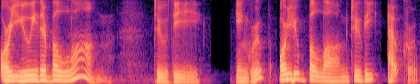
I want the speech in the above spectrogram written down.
or you either belong to the in group or you belong to the out group.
